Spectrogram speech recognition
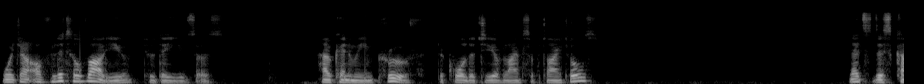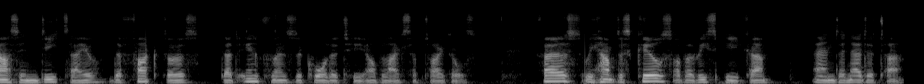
which are of little value to the users. How can we improve the quality of live subtitles? Let's discuss in detail the factors that influence the quality of live subtitles. First, we have the skills of a re-speaker and an editor.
